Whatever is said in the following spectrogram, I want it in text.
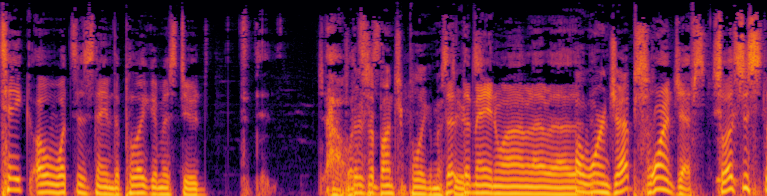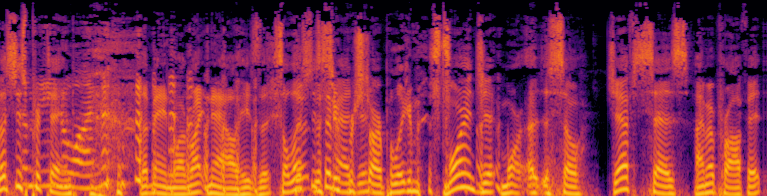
take oh, what's his name? The polygamist dude. Oh, what's There's a bunch of polygamous the, dudes. the main one. blah, blah, blah. oh, Warren Jeffs. Warren Jeffs. So let's just let's just pretend the main one right now. He's the so let's the, the just imagine superstar polygamist. Warren Je- more uh, so Jeff says I'm a prophet.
